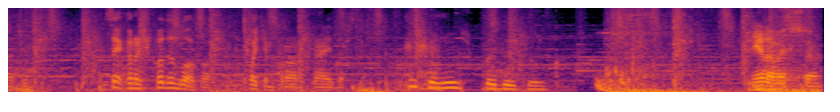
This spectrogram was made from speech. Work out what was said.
кажуть. Це, коротше, по дедлоку, потім про Ark Riders. Ні, давай все.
